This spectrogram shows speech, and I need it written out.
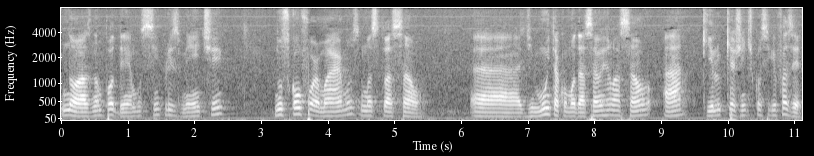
nós não podemos simplesmente nos conformarmos numa situação uh, de muita acomodação em relação àquilo que a gente conseguiu fazer.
